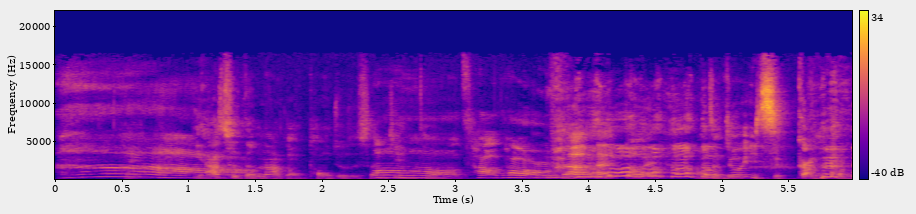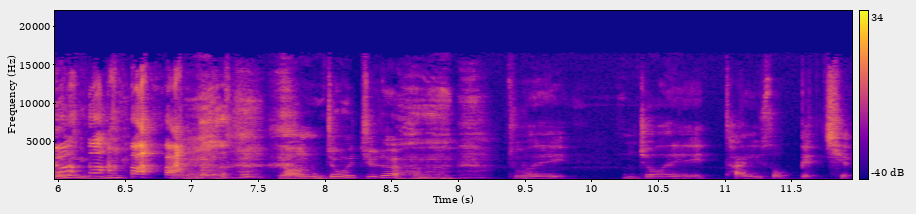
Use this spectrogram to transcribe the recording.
啊！牙齿的那种痛就是神经痛，哦、超痛。然后才对，然后它就会一直干扰你，然后你就会觉得，就会你就会台语说憋气，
